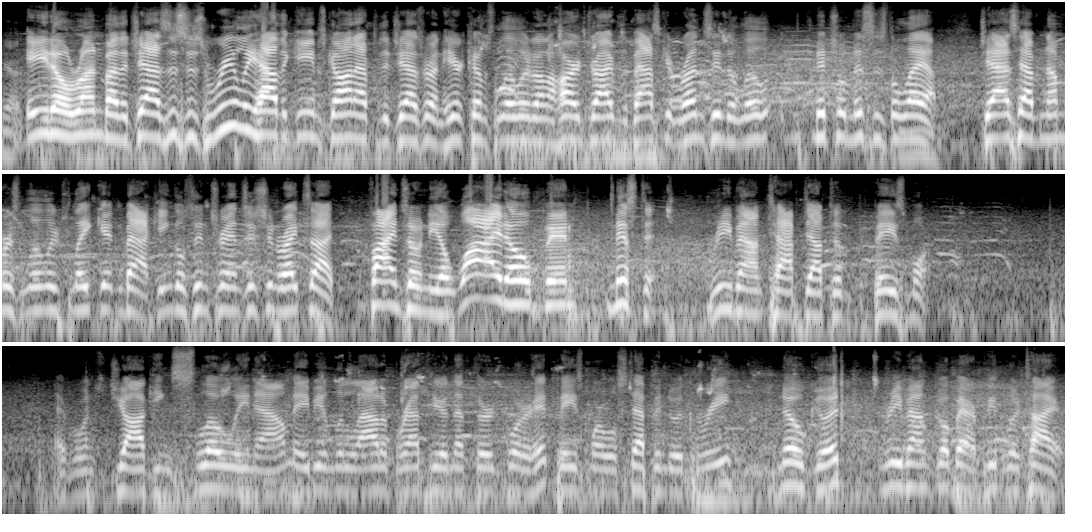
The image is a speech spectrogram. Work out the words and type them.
8-0 run by the Jazz. This is really how the game's gone after the Jazz run. Here comes Lillard on a hard drive. The basket runs into Mitchell, misses the layup. Jazz have numbers. Lillard's late getting back. Ingles in transition, right side. Finds O'Neal. Wide open. Missed it. Rebound tapped out to Bazemore. Everyone's jogging slowly now, maybe a little out of breath here in that third quarter hit. Bazemore will step into a three. No good. Rebound Gobert. People are tired.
